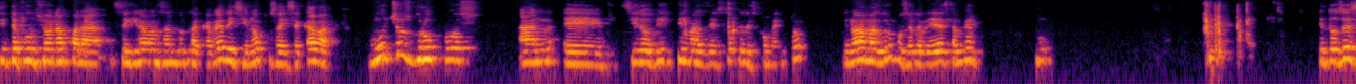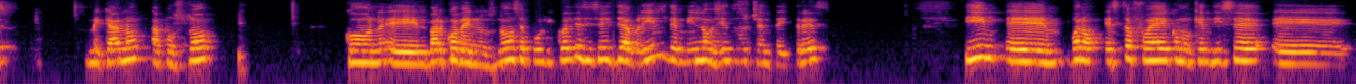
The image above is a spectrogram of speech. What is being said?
si te funciona para seguir avanzando la carrera y si no, pues ahí se acaba. Muchos grupos han eh, sido víctimas de esto que les comento, y nada más grupos, celebridades también. Entonces, Mecano apostó con el barco a Venus, ¿no? Se publicó el 16 de abril de 1983. Y eh, bueno, esta fue como quien dice eh,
